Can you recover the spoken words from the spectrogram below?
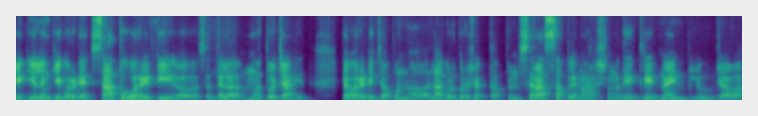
एक यलंकी एक व्हरायटी आहे. सात व्हरायटी सध्याला महत्त्वाच्या आहेत. या व्हरायटीची आपण लागवड करू शकता. पण सरास आपल्या महाराष्ट्रामध्ये ग्रेड नाईन ब्ल्यू जावा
